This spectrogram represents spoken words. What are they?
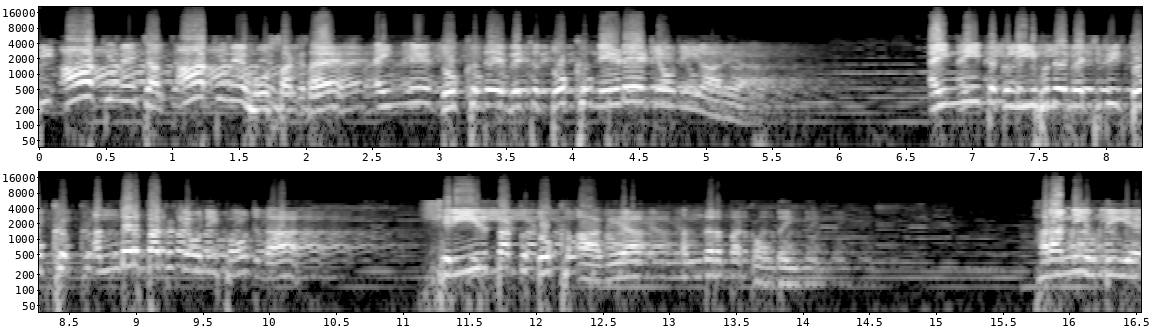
ਵੀ ਆਹ ਕਿਵੇਂ ਚੱਲ, ਆਹ ਕਿਵੇਂ ਹੋ ਸਕਦਾ ਹੈ, ਇੰਨੇ ਦੁੱਖ ਦੇ ਵਿੱਚ ਦੁੱਖ ਨੇੜੇ ਕਿਉਂ ਨਹੀਂ ਆ ਰਿਹਾ? ਇੰਨੀ ਤਕਲੀਫ ਦੇ ਵਿੱਚ ਵੀ ਦੁੱਖ ਅੰਦਰ ਤੱਕ ਕਿਉਂ ਨਹੀਂ ਪਹੁੰਚਦਾ? ਸਰੀਰ ਤੱਕ ਦੁੱਖ ਆ ਗਿਆ ਅੰਦਰ ਤੱਕ ਆਉਂਦਾ ਹੀ ਨਹੀਂ। ਹੈਰਾਨੀ ਹੁੰਦੀ ਹੈ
